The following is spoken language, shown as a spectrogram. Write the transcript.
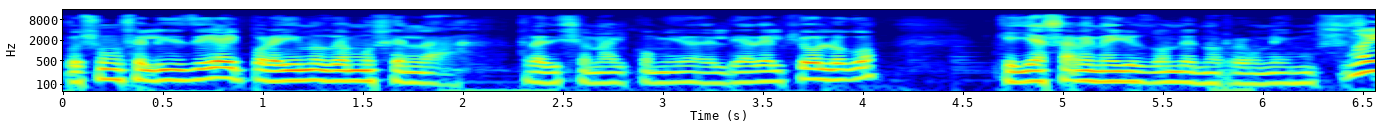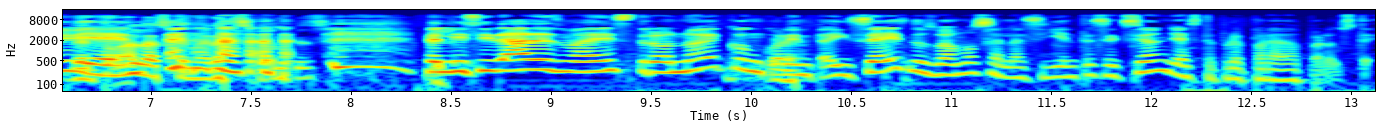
pues un feliz día y por ahí nos vemos en la tradicional comida del Día del Geólogo, que ya saben ellos dónde nos reunimos. Muy de bien. todas las generaciones. Felicidades, maestro. 9 con 46, nos vamos a la siguiente sección, ya está preparada para usted.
